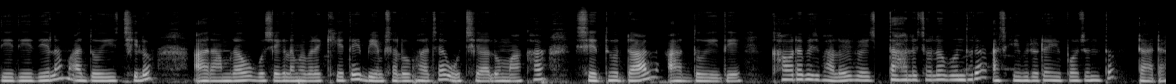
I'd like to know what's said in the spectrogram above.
দিয়ে দিয়ে দিলাম, আর দই ছিল। আর আমরাও বসে গেলাম এবারে খেতে বিমস আলু ভাজা, উচ্ছে আলু মাখা, সেদ্ধ ডাল, আর দই দিয়ে। খাওয়াটা বেশ ভালোই হয়েছে। তাহলে চলো বন্ধুরা আজকে ভিডিওটা এই পর্যন্ত। টাটা।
